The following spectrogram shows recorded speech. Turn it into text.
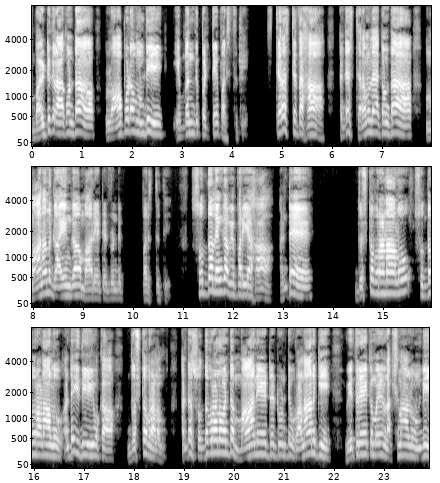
బయటకు రాకుండా లోపల ఉండి ఇబ్బంది పట్టే పరిస్థితి. స్థిరస్థిత అంటే స్థిరం లేకుండా మానన గాయంగా మారేటటువంటి పరిస్థితి. శుద్ధలింగ విపర్య అంటే దుష్ట వ్రణాలు శుద్ధ వ్రణాలు అంటే ఇది ఒక దుష్ట వ్రణం. అంటే శుద్ధ వ్రణం అంటే మానేటటువంటి వ్రణానికి వ్యతిరేకమైన లక్షణాలు ఉండి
